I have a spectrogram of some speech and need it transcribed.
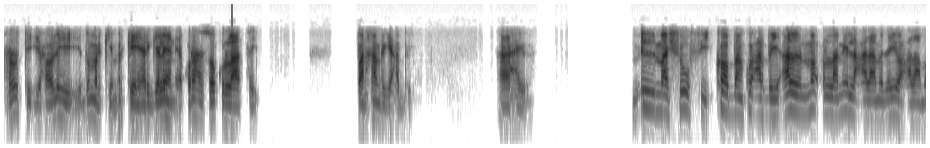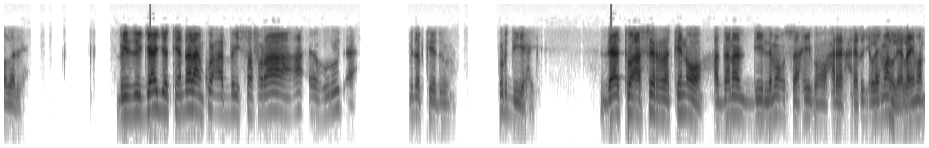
caruurtii iyo xoolihii iyo dumarkii markay hergeleen ee qoraxda soo kulaatay baan khamrigii cabay ahay bilmashuufi koob baan ku cabay almuclami la calaamadeeyo oo calaamado leh bizujaajatin dhalaan ku cabay safraa ee huruud ah midabkeedu hurdi yahay dhaatu asiratin oo haddana diilimo u saaxiib ah oo xariiq xariiq layman leh layman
